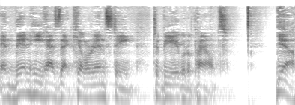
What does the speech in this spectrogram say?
and then he has that killer instinct to be able to pounce. Yeah.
